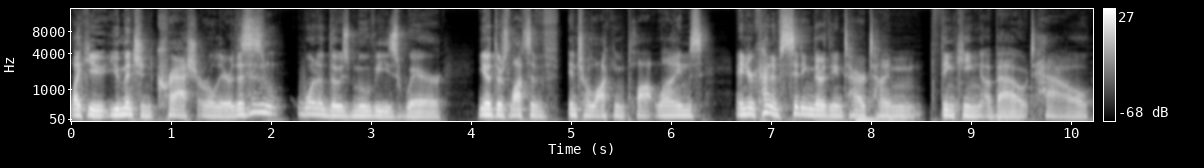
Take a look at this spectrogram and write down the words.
like you you mentioned crash earlier. This isn't one of those movies where you know there's lots of interlocking plot lines and you're kind of sitting there the entire time thinking about how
